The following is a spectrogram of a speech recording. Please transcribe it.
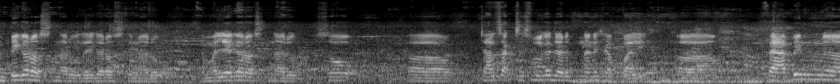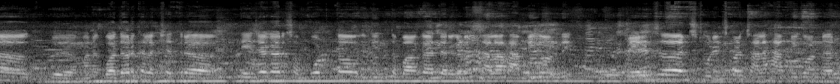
ఎంపీ గారు వస్తున్నారు ఉదయ్ గారు వస్తున్నారు ఎమ్మెల్యే గారు వస్తున్నారు. సో చాలా సక్సెస్ఫుల్గా జరుగుతుందని చెప్పాలి. ఫ్యాబిన్ uh, మన గోదావరి కళాక్షేత్ర తేజ గారి సపోర్ట్తో ఇది ఇంత బాగా జరగడం చాలా హ్యాపీగా ఉంది. పేరెంట్స్ అండ్ స్టూడెంట్స్ కూడా చాలా హ్యాపీగా ఉన్నారు.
